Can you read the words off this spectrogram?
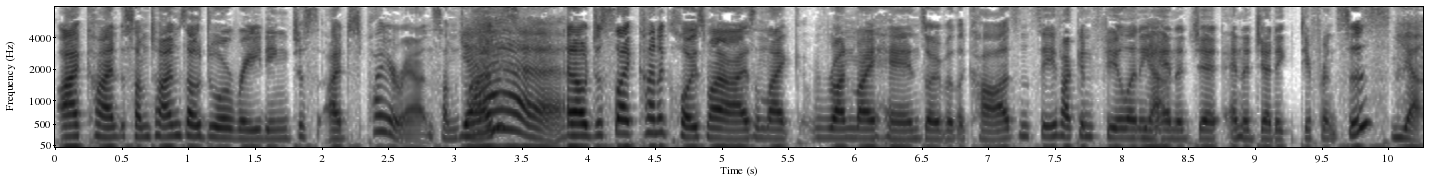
I kind of sometimes I'll do a reading. Just I just play around sometimes, Yeah. and I'll just like kind of close my eyes and like run my hands over the cards and see if I can feel any Yeah. energe- energetic differences. Yeah.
